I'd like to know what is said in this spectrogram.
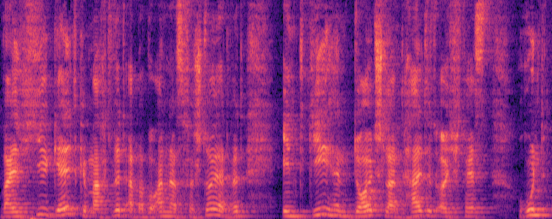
weil hier Geld gemacht wird, aber woanders versteuert wird, entgehen Deutschland, haltet euch fest, rund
